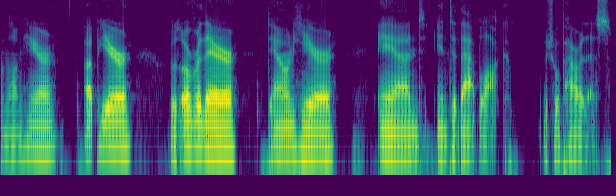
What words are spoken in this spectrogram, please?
along here, up here, goes over there, down here, and into that block, which will power this.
